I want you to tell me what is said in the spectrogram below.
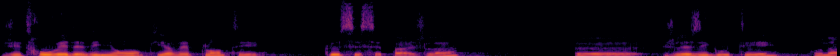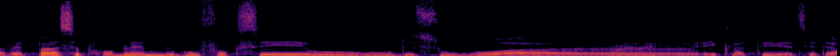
J'ai trouvé des vignerons qui avaient planté que ces cépages-là. Euh, je les ai goûtés. On n'avait pas ce problème de goût foxé ou, de sous-bois euh, éclaté, etc.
